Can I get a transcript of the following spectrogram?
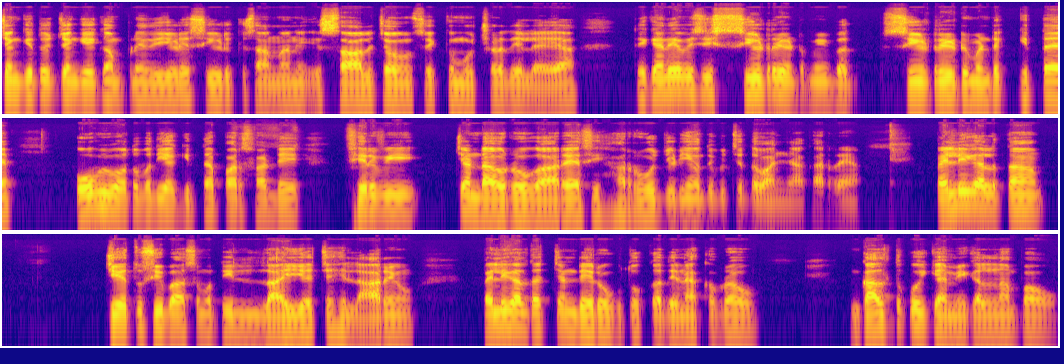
ਚੰਗੇ ਤੋਂ ਚੰਗੇ ਕੰਪਨੀ ਦੇ ਜਿਹੜੇ ਸੀਡ ਕਿਸਾਨਾਂ ਨੇ ਇਸ ਸਾਲ 1401 ਮੁੱਛੜ ਦੇ ਲਏ ਆ ਤੇ ਕਹਿੰਦੇ ਵੀ ਅਸੀਂ ਸੀਡ ਟ੍ਰੀਟਮੈਂਟ ਸੀਡ ਟ੍ਰੀਟਮੈਂਟ ਕੀਤਾ ਉਹ ਵੀ ਬਹੁਤ ਵਧੀਆ ਕੀਤਾ, ਪਰ ਸਾਡੇ ਫਿਰ ਵੀ ਝੰਡਾ ਰੋਗ ਆ ਰਿਹਾ ਸੀ, ਹਰ ਰੋਜ਼ ਜਿਹੜੀਆਂ ਉਹਦੇ ਵਿੱਚ ਦਵਾਈਆਂ ਕਰ ਰਹੇ ਆ। ਪਹਿਲੀ ਗੱਲ ਤਾਂ ਜੇ ਤੁਸੀਂ ਬਾਸਮਤੀ ਲਾਈ ਹੈ ਚਾਹੇ ਲਾ ਰਹੇ ਹੋ ਪਹਿਲੀ ਗੱਲ ਤਾਂ ਝੰਡੇ ਰੋਗ ਤੋਂ ਕਦੇ ਨਾ ਘਬਰਾਓ। ਗਲਤ ਕੋਈ ਕੈਮੀਕਲ ਨਾ ਪਾਓ।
